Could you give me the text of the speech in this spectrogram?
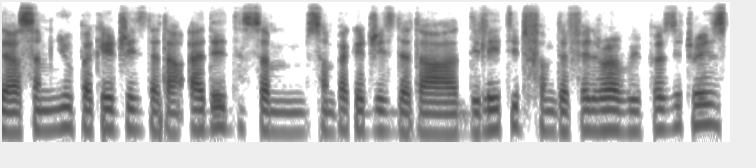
there are some new packages that are added, some, some packages that are deleted from the Fedora repositories.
